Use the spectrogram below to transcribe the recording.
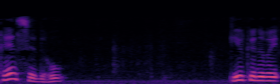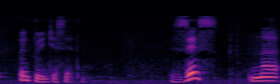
chesed hu. Hier kunnen we een puntje zetten. Zes, na,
